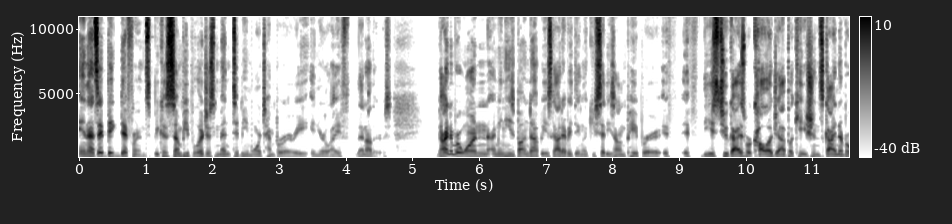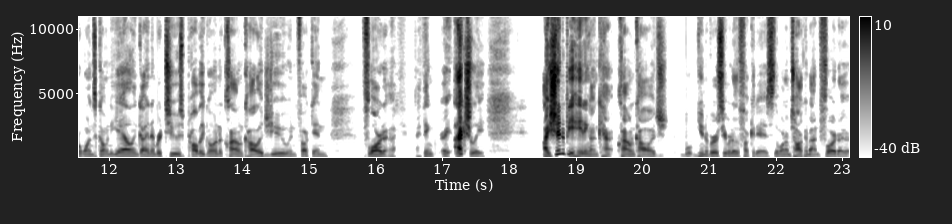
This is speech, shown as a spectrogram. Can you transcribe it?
And that's a big difference because some people are just meant to be more temporary in your life than others. Guy number one, I mean, he's buttoned up. He's got everything. Like you said, he's on paper. If if these two guys were college applications, guy number one's going to Yale, and guy number two is probably going to Clown College U in fucking Florida. I think. Right? Actually, I shouldn't be hating on Clown College university, whatever the fuck it is, the one I'm talking about in Florida,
